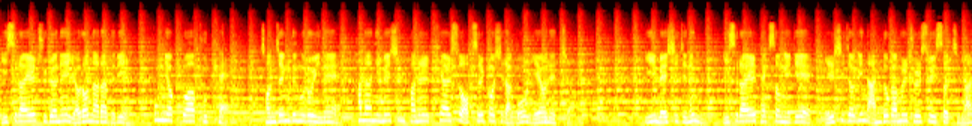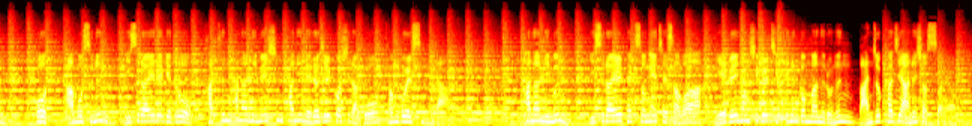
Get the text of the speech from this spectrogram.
이스라엘 주변의 여러 나라들이 폭력과 부패, 전쟁 등으로 인해 하나님의 심판을 피할 수 없을 것이라고 예언했죠. 이 메시지는 이스라엘 백성에게 일시적인 안도감을 줄 수 있었지만 곧 아모스는 이스라엘에게도 같은 하나님의 심판이 내려질 것이라고 경고했습니다. 하나님은 이스라엘 백성의 제사와 예배 형식을 지키는 것만으로는 만족하지 않으셨어요.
